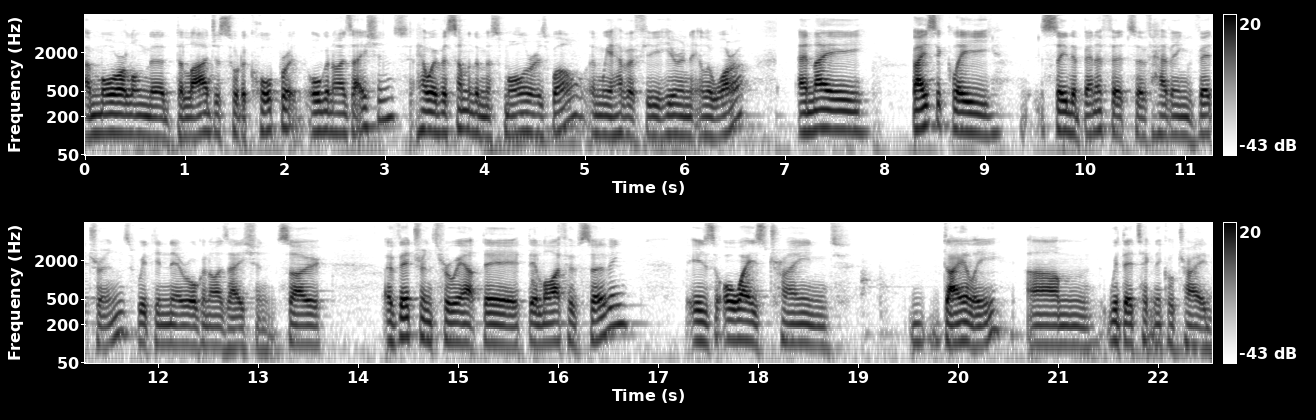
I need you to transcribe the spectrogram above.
are more along the, the larger sort of corporate organisations. However, some of them are smaller as well, and we have a few here in Illawarra. And they basically see the benefits of having veterans within their organisation. So, a veteran throughout their, their life of serving is always trained daily um, with their technical trade,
